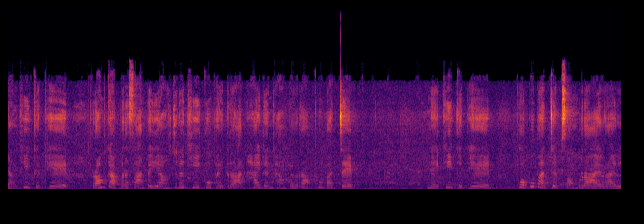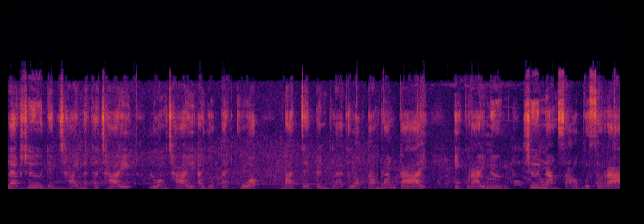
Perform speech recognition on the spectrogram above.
ยังที่เกิดเหตุ พร้อมกับประสานไปยังเจ้าหน้าที่กู้ภัยตราดให้เดินทางไปรับผู้บาดเจ็บ ในที่เกิดเหตุพบผู้บาดเจ็บสองรายรายแรกชื่อ เด็กชายนัทชัย หลวงชัย อายุ 8 ขวบ บาดเจ็บเป็นแผลถลอกตามร่างกาย อีกรายหนึ่ง ชื่อนางสาวบุษรา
